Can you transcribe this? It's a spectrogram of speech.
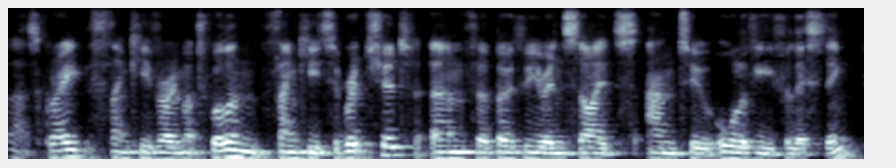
That's great. Thank you very much, Will, and thank you to Richard um, for both of your insights and to all of you for listening.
